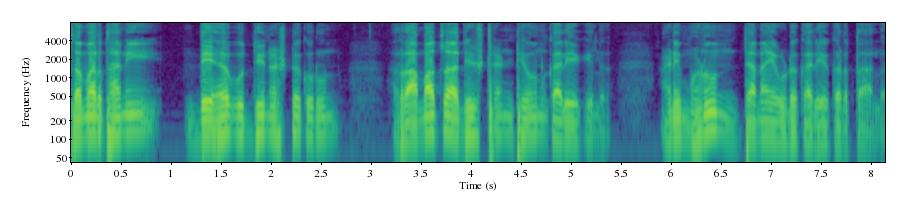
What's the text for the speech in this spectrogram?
समर्थानी देहबुद्धी नष्ट करून रामाचं अधिष्ठान ठेवून कार्य केलं आणि म्हणून त्यांना एवढं कार्य करता आलं.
